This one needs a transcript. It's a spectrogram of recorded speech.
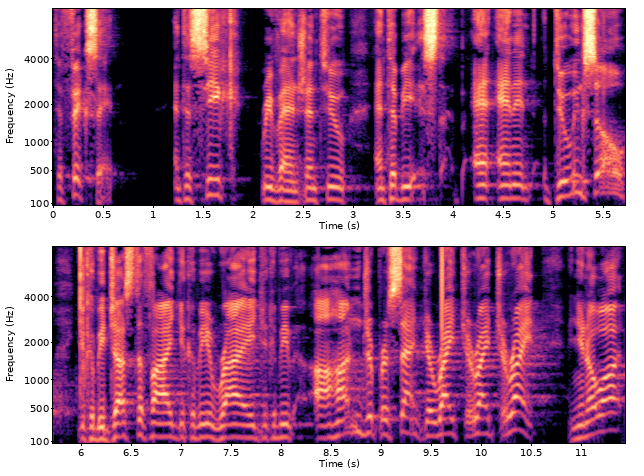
to fixate and to seek revenge and to, and to be, and, and in doing so, you could be justified, you could be right, you could be 100%, you're right, you're right, you're right. And you know what?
